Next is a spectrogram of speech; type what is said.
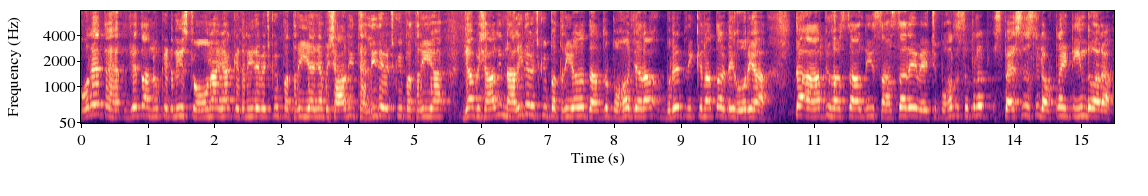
ਉਹਦੇ ਤਹਿਤ ਜੇ ਤੁਹਾਨੂੰ ਕਿਡਨੀ ਸਟੋਨ ਆ ਜਾਂ ਕਿਡਨੀ ਦੇ ਵਿੱਚ ਕੋਈ ਪੱਥਰੀ ਆ ਜਾਂ ਪਿਸ਼ਾਬ ਦੀ ਥੈਲੀ ਦੇ ਵਿੱਚ ਕੋਈ ਪੱਥਰੀ ਆ, ਜਾਂ ਵਿਸ਼ਾਲ ਦੀ ਨਾਲੀ ਦੇ ਵਿੱਚ ਕੋਈ ਪੱਥਰੀ ਆ, ਉਹਦਾ ਦਰਦ ਬਹੁਤ ਜ਼ਿਆਦਾ ਬੁਰੇ ਤਰੀਕੇ ਨਾਲ ਤੁਹਾਡੇ ਹੋ ਰਿਹਾ। ਤਾਂ ਆਰਜੂ ਹਸਪਤਾਲ ਦੀ ਸੰਸਥਾ ਦੇ ਵਿੱਚ ਬਹੁਤ ਸੁਪਰ ਸਪੈਸ਼ਲਿਸਟ ਡਾਕਟਰਾਂ ਦੀ ਟੀਮ ਦੁਆਰਾ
